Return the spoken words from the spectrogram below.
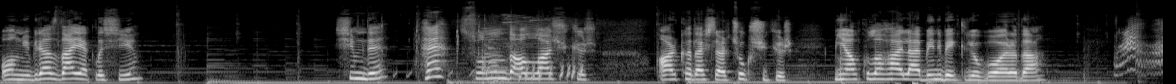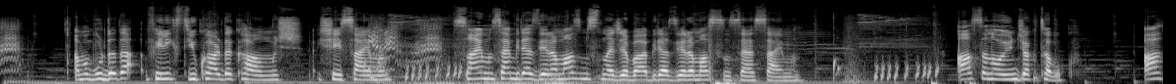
Olmuyor. Biraz daha yaklaşayım. Şimdi. Heh sonunda Allah'a şükür. Arkadaşlar çok şükür. Miyav Kula hala beni bekliyor bu arada. Ama burada da Felix yukarıda kalmış. Şey Simon. Simon sen biraz yaramaz mısın acaba? Biraz yaramazsın sen Simon. Al sana oyuncak tavuk. Al.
